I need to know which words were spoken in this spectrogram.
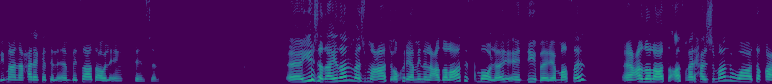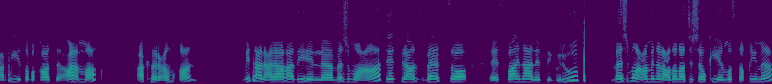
بمعنى حركة الانبساط أو الانكستنشن آه، يوجد أيضا مجموعات أخرى من العضلات smaller deeper muscles آه، عضلات أصغر حجما وتقع في طبقات أعمق أكثر عمقا. مثال على هذه المجموعات transverso spinalis group مجموعة من العضلات الشوكية المستقيمة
